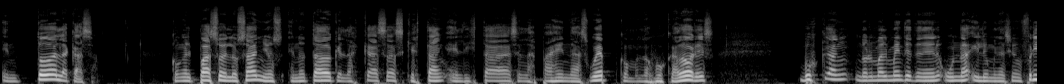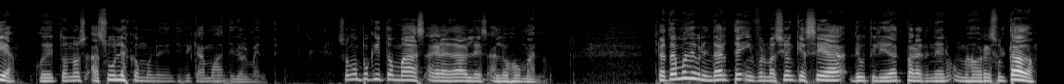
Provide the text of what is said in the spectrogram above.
en toda la casa. Con el paso de los años he notado que las casas que están enlistadas en las páginas web, como los buscadores, buscan normalmente tener una iluminación fría o de tonos azules como lo identificamos anteriormente son un poquito más agradables a los humanos. Tratamos de brindarte información que sea de utilidad para tener un mejor resultado,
